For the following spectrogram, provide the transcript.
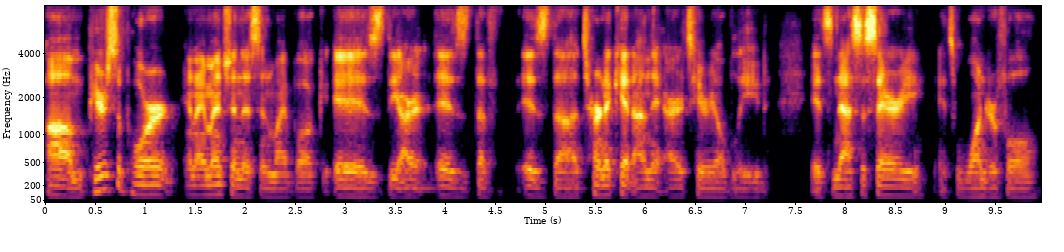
Um, peer support and i mentioned this in my book is the art is the is the tourniquet on the arterial bleed. It's necessary it's wonderful.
